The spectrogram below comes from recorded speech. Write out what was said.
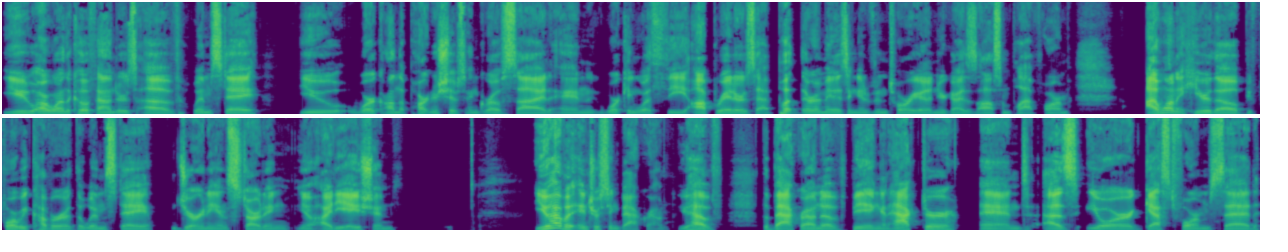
you are one of the co-founders of Whimstay you work on the partnerships and growth side and working with the operators that put their amazing inventory on your guys' awesome platform. I want to hear though, before we cover the Whimstay journey and starting, you know, ideation, you have an interesting background. You have the background of being an actor, and as your guest form said,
